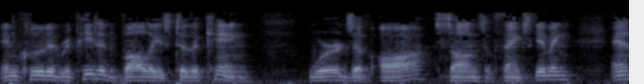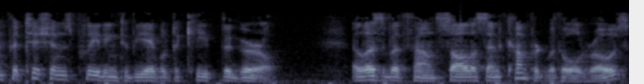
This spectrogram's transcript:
included repeated volleys to the king, words of awe, songs of thanksgiving, and petitions pleading to be able to keep the girl. Elizabeth found solace and comfort with old Rose.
